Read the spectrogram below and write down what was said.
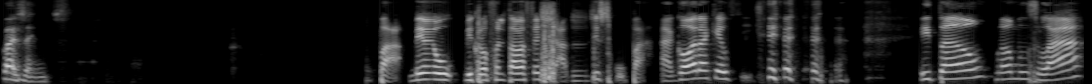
com a gente. Opa, meu microfone estava fechado, desculpa. Agora que eu fiz. então, vamos lá.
